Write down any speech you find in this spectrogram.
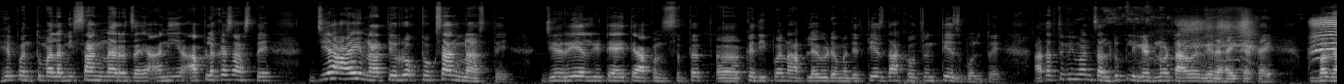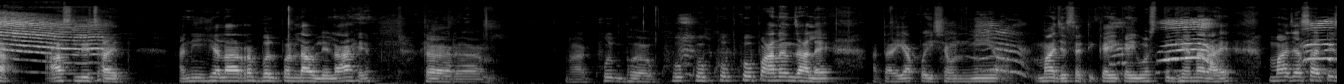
हे पण तुम्हाला मी सांगणारच आहे. आणि आपलं कसं असतंय? जे आहे ना ते रोखोक सांगणं असते जे रियालिटी आहे ते आपण सतत कधी पण आपल्या व्हिडिओमध्ये तेच दाखवतो आणि तेच बोलतोय. आता तुम्ही म्हणसाल डुप्लिकेट नोटा वगैरे आहे का काय बघा असलीच आहेत. आणि ह्याला रब्बल पण लावलेला आहे. तर खूप भ- खूप खूप खूप खूप आनंद झाला आहे आता या पैशाहून मी माझ्यासाठी काही काही वस्तू घेणार आहे. माझ्यासाठीच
